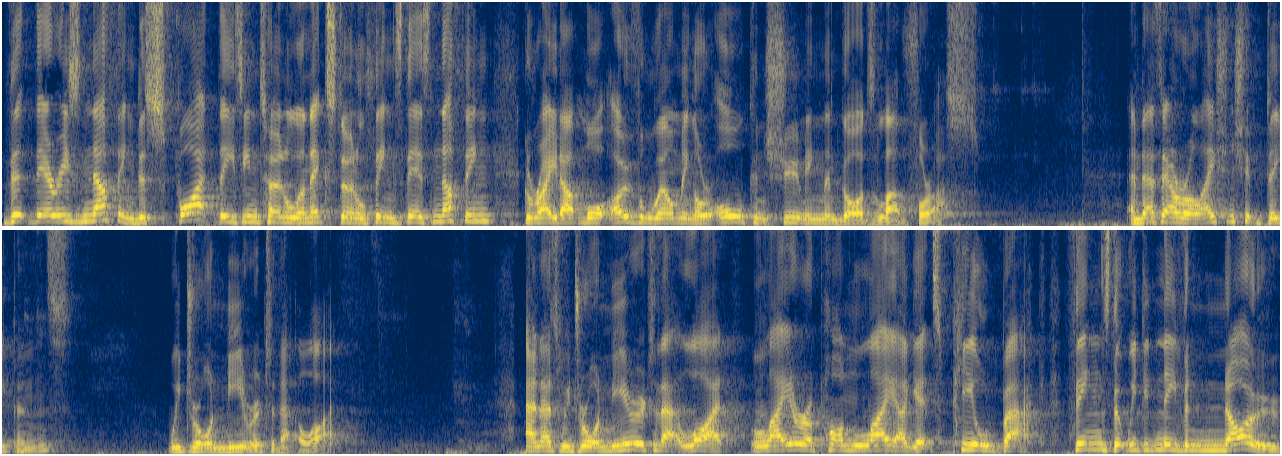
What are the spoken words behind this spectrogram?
that there is nothing, despite these internal and external things, there's nothing greater, more overwhelming, or all consuming than God's love for us. And as our relationship deepens, we draw nearer to that light. And as we draw nearer to that light, layer upon layer gets peeled back things that we didn't even know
